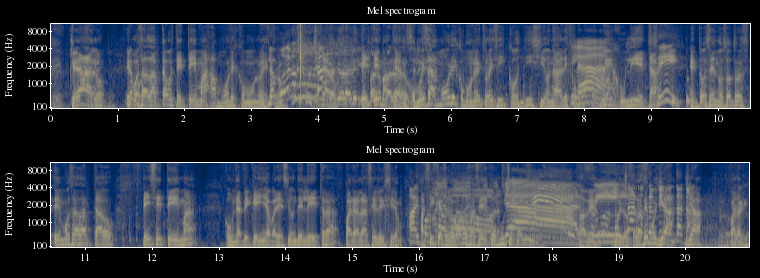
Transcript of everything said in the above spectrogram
Sí. Claro, hemos po- adaptado este tema a Amores como nuestro. ¿Lo podemos escuchar? Claro, el tema, para claro, la como es. Amores como nuestro, es incondicional, es Claro. como Romeo y Julieta. Sí. Entonces nosotros hemos adaptado ese tema con una pequeña variación de letra para la selección. Ay, Así que se lo vamos a hacer con mucho ya. cariño. A ver, Sí. bueno, Charros lo hacemos ya, ya, para, que-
